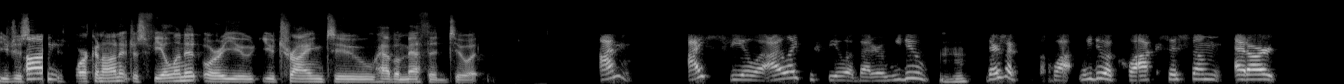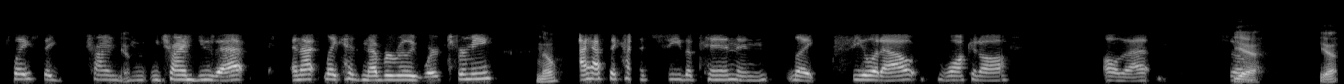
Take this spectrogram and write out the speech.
You just, Um, just working on it, just feeling it, or are you you trying to have a method to it? I'm I feel it. I like to feel it better. We do Mhm. there's a clock we do a clock system at our place. They try and Yep. do, we try and do that, and that like has never really worked for me. No. I have to kind of see the pin and like feel it out, walk it off, all that. So Yeah. Yeah.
